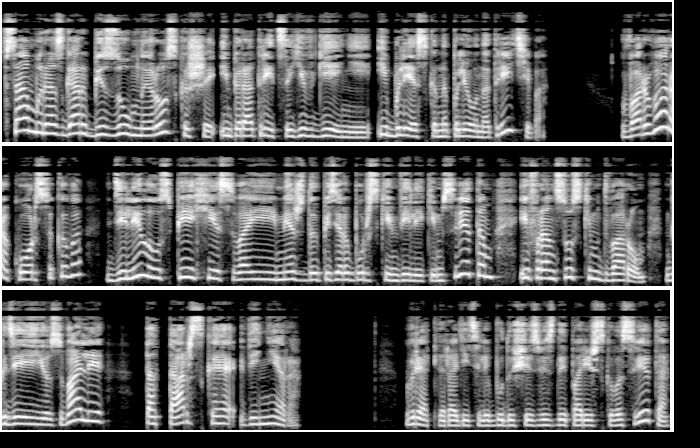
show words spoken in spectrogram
в самый разгар безумной роскоши императрицы Евгении и блеска Наполеона III Варвара Корсакова делила успехи свои между петербургским Великим Светом и французским двором, где ее звали «Татарская Венера». Вряд ли родители будущей звезды парижского света,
